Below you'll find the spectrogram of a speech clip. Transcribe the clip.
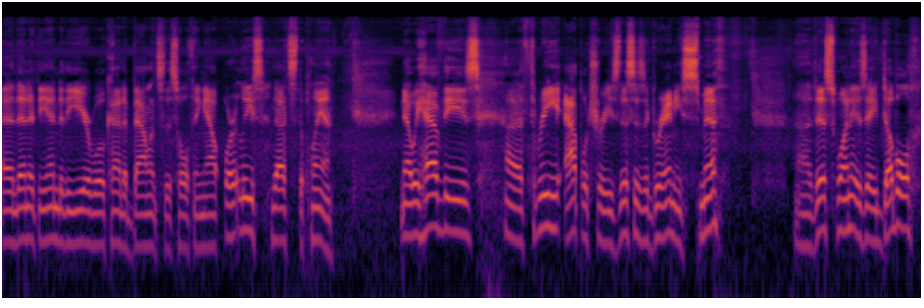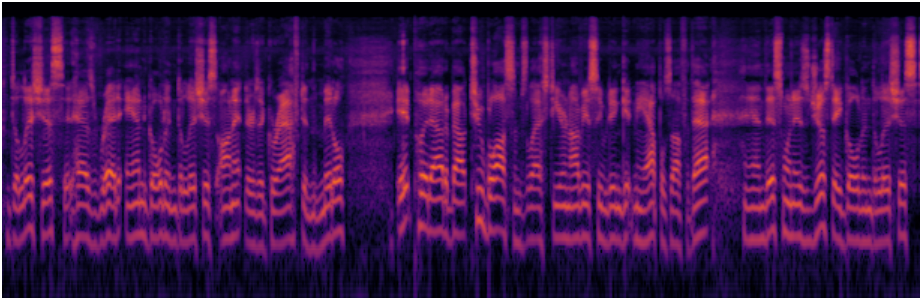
And then at the end of the year, we'll kind of balance this whole thing out, or at least that's the plan. Now we have these uh, three apple trees. This is a Granny Smith. Uh, this one is a double delicious. It has red and golden delicious on it. There's a graft in the middle. It put out about two blossoms last year, and obviously we didn't get any apples off of that. And this one is just a golden delicious,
